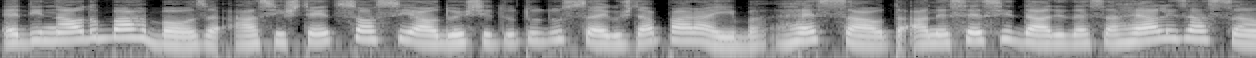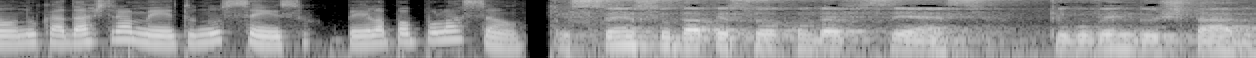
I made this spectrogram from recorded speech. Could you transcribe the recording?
Edinaldo Barbosa, assistente social do Instituto dos Cegos da Paraíba, ressalta a necessidade dessa realização no cadastramento no censo pela população. O censo da pessoa com deficiência que o governo do Estado,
